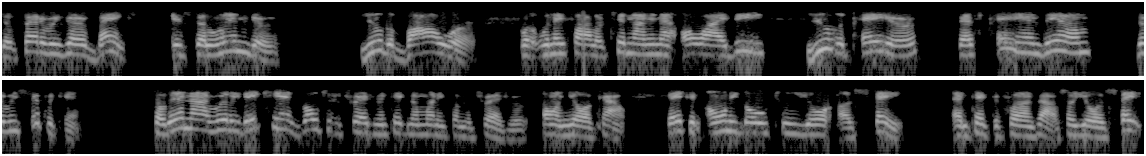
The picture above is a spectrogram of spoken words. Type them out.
the Federal Reserve Bank is the lender. You're the borrower. But when they file a 1099 OID, you're the payer that's paying them the recipient. So they're not really, they can't go to the treasurer and take no money from the treasurer on your account. They can only go to your estate and take the funds out. So your estate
